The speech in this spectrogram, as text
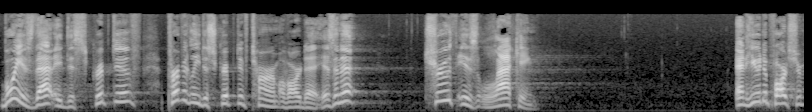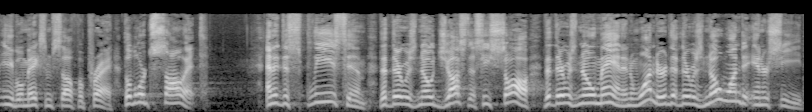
Boy, is that a descriptive, perfectly descriptive term of our day, isn't it? Truth is lacking. And he who departs from evil makes himself a prey. The Lord saw it. And it displeased him that there was no justice. He saw that there was no man and wondered that there was no one to intercede.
